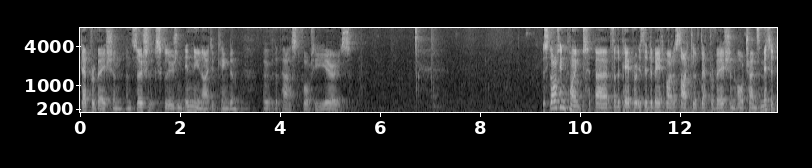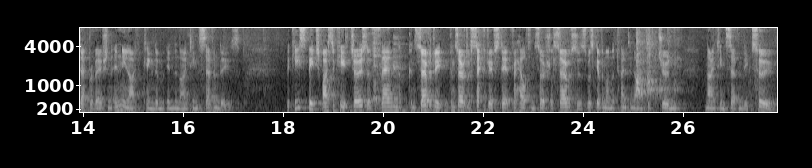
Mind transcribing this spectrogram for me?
deprivation, and social exclusion in the United Kingdom over the past 40 years. The starting point uh, for the paper is the debate about a cycle of deprivation or transmitted deprivation in the United Kingdom in the 1970s. The key speech by Sir Keith Joseph, then Conservative, Secretary of State for Health and Social Services, was given on the 29th of June 1972.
